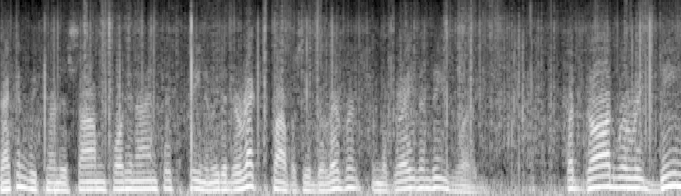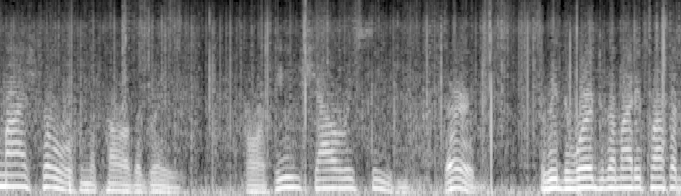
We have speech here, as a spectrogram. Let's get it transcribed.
Second, we turn to Psalm 49:15 and read a direct prophecy of deliverance from the grave in these words. But God will redeem my soul from the power of the grave, for he shall receive me. Third, we read the words of the mighty prophet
